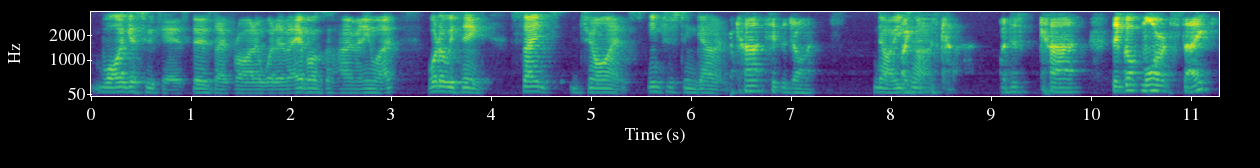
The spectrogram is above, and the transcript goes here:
Well, I guess who cares? Thursday, Friday, whatever. Everyone's at home anyway. What do we think? Saints Giants. Interesting game. I can't tip the Giants. No, you I can't. just can't. I just can't. They've got more at stake,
